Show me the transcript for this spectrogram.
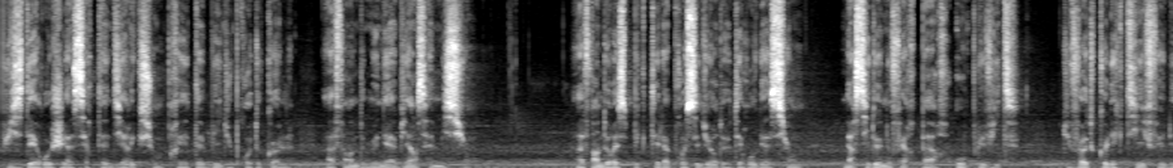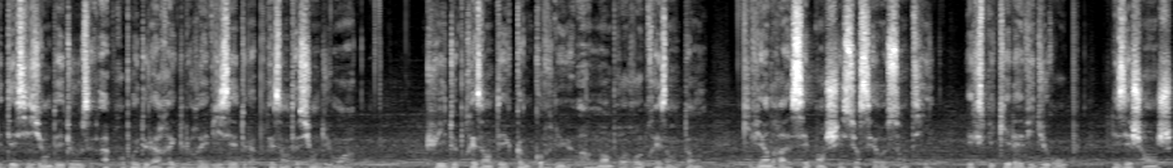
puisse déroger à certaines directions préétablies du protocole afin de mener à bien sa mission. Afin de respecter la procédure de dérogation, merci de nous faire part au plus vite du vote collectif et des décisions des douze à propos de la règle révisée de la présentation du mois, puis de présenter comme convenu un membre représentant qui viendra s'épancher sur ses ressentis, expliquer la vie du groupe, les échanges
